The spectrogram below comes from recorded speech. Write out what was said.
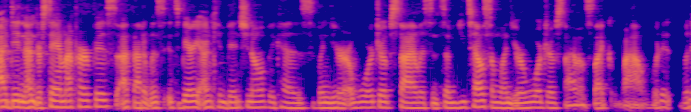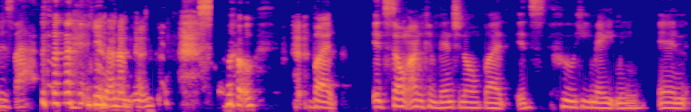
I didn't understand my purpose. I thought it was it's very unconventional because when you're a wardrobe stylist and some you tell someone you're a wardrobe stylist, like, wow, what is what is that? you know what I mean? So, but it's so unconventional, but it's who he made me and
